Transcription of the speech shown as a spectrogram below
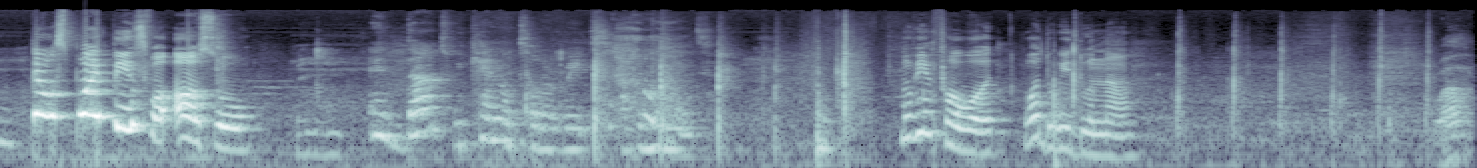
they will spoil things for us, oh. And that we cannot tolerate at the moment. Moving forward, what do we do now? Well,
